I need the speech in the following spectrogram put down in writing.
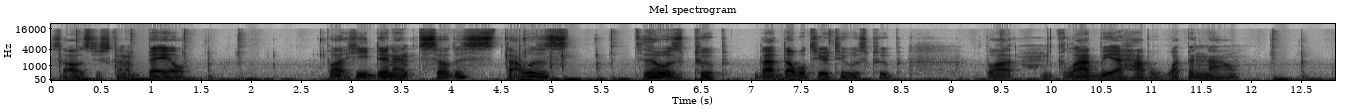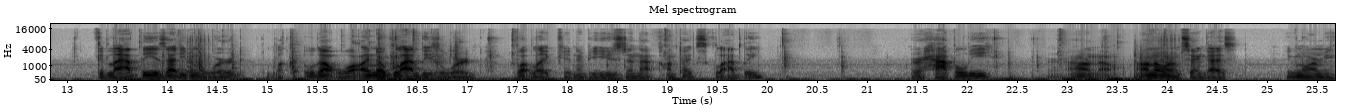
So I was just gonna bail. But he didn't. So this, that was, it was poop. That double tier 2 was poop. But gladly I have a weapon now. Gladly? Is that even a word? Well, I know gladly is a word. But like, can it be used in that context? Gladly? Or happily? Or, I don't know. I don't know what I'm saying, guys. Ignore me.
